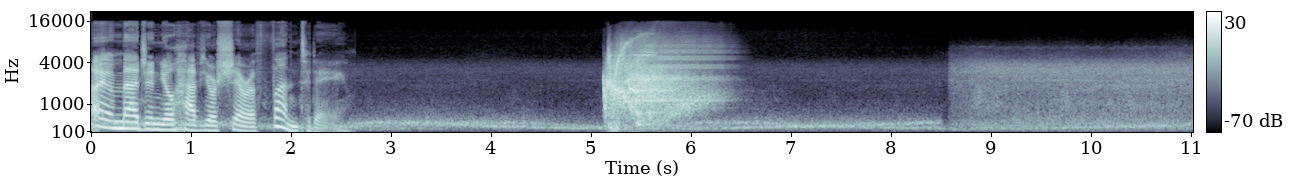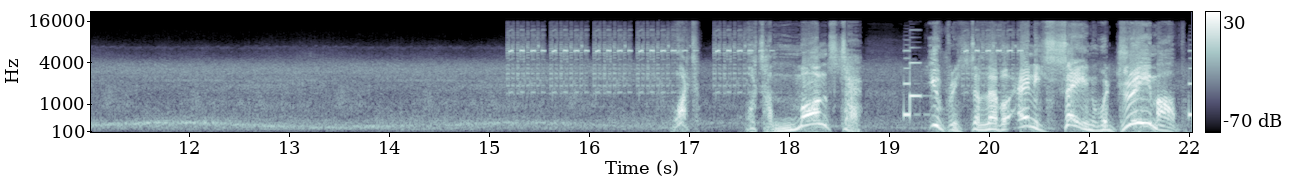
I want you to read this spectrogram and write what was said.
I imagine you'll have your share of fun today. What? What a monster! You've reached a level any sane would dream of!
